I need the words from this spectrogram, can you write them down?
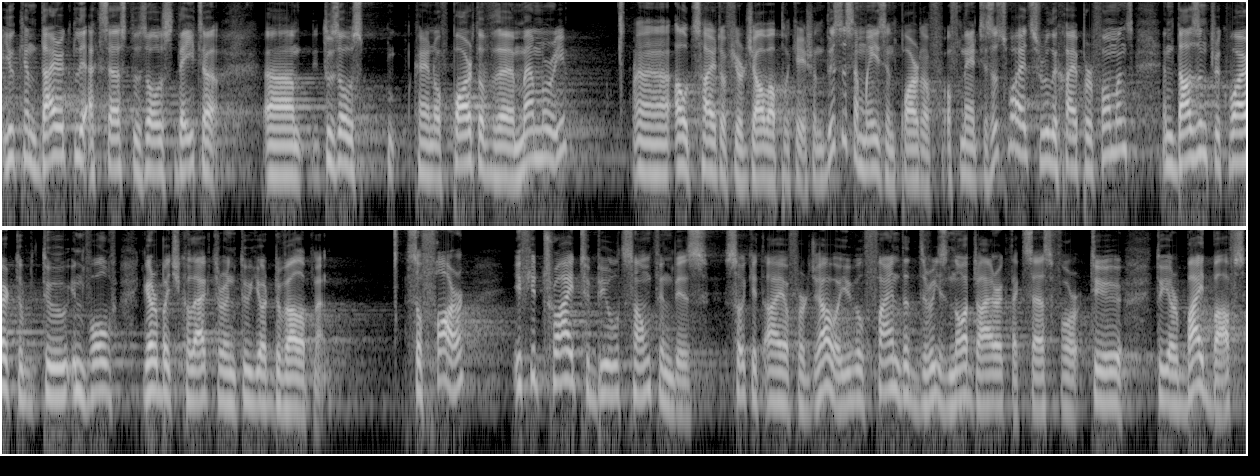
you can directly access to those data, um, to those kind of part of the memory uh, outside of your Java application. This is amazing part of, of. That's why it's really high performance and doesn't require to, to involve garbage collector into your development. So far, if you try to build something with Socket.io for Java, you will find that there is no direct access for, to, to your byte buffs,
